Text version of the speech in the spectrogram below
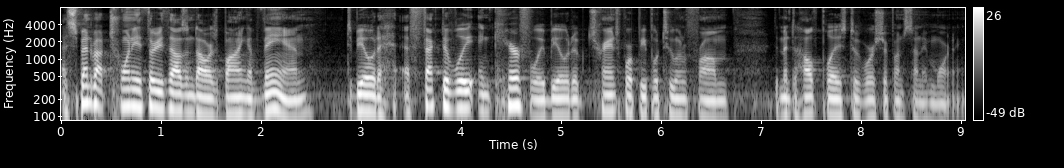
I spent about twenty or thirty thousand dollars buying a van to be able to effectively and carefully be able to transport people to and from the mental health place to worship on Sunday morning.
